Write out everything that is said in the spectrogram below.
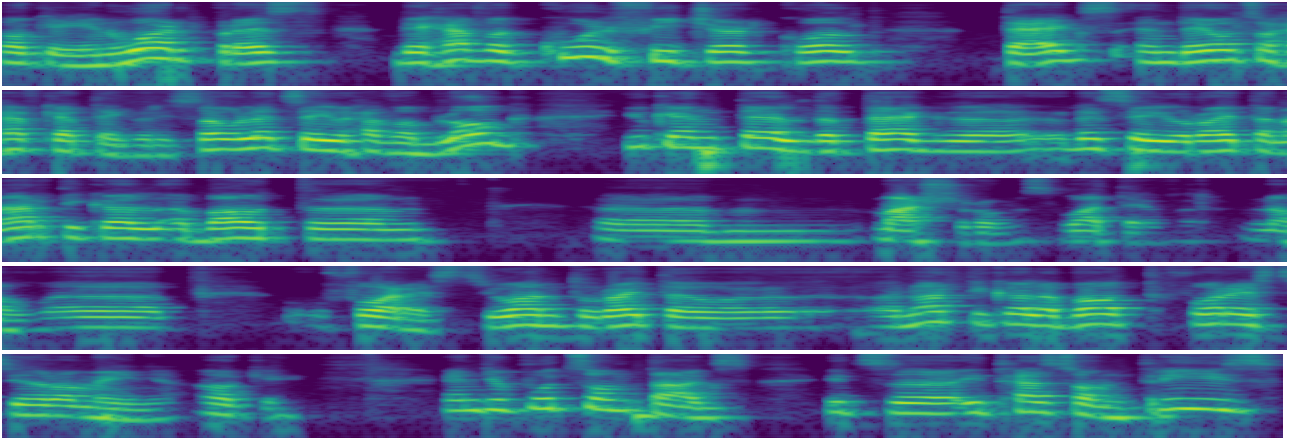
Okay, in WordPress they have a cool feature called tags and they also have categories. So let's say you have a blog, you can tell the tag, uh, let's say you write an article about um, um, mushrooms, whatever. No, uh, forests. You want to write a, an article about forests in Romania. Okay. and you put some tags. It's uh, it has some trees,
